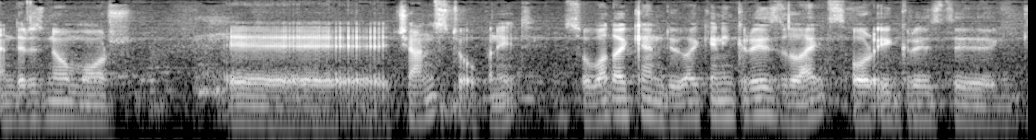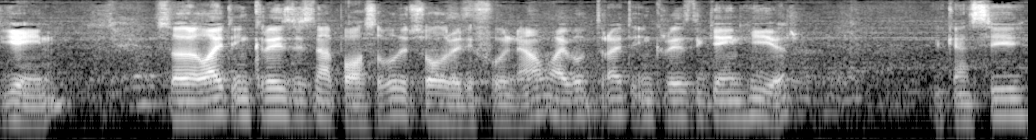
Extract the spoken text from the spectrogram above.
and there is no more uh, chance to open it. So what I can do, I can increase the lights or increase the gain. So the light increase is not possible, it's already full now. I will try to increase the gain here can see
